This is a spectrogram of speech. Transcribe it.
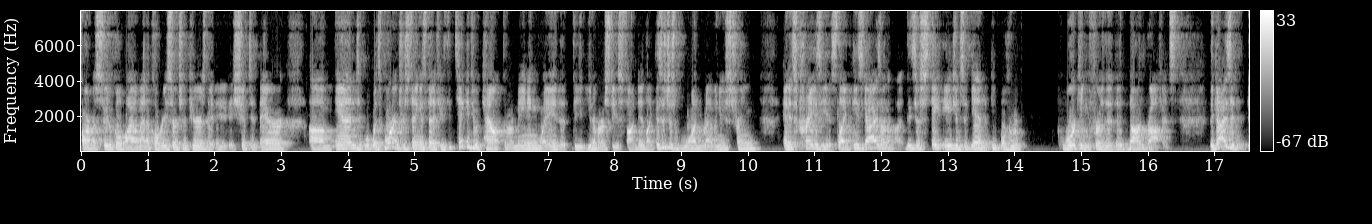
pharmaceutical, biomedical research. It appears they, they, they shifted there. Um, and what's more interesting is that if you take into account the remaining way that the university is funded, like this is just one revenue stream, and it's crazy. It's like these guys on these are state agents again, the people who are working for the, the nonprofits the guys at, at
